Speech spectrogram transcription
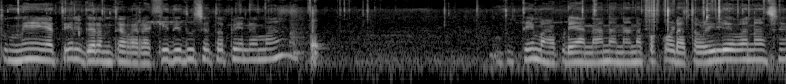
તો મેં તેલ ગરમ થવા રાખી દીધું છે તપેલામાં. તો તેમાં આપણે આ નાના નાના પકોડા તળી લેવાના છે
